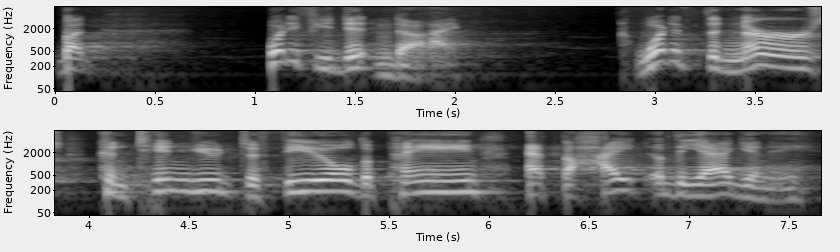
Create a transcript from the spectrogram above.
But what if you didn't die? What if the nerves continued to feel the pain at the height of the agony?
